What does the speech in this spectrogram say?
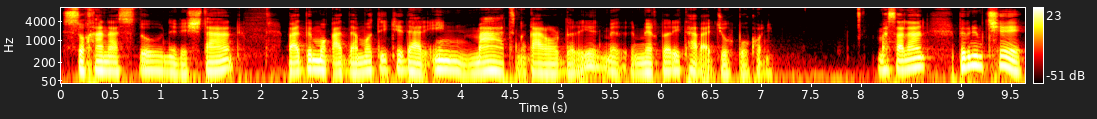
سخن است و نوشتن بعد به مقدماتی که در این متن قرار داره مقداری توجه بکنیم. مثلا ببینیم چه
